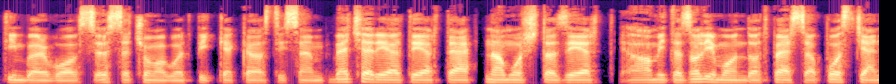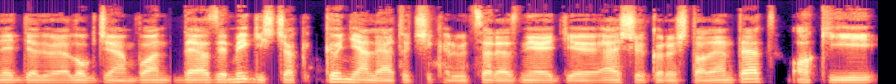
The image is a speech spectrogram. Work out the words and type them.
Timberwolves összecsomagolt pikkekkel, azt hiszem becserélt érte, na most azért, amit az Oli mondott, persze a posztján egyelőre logjam van, de azért mégiscsak csak könnyen lehet, hogy sikerült szerezni egy elsőkörös talentet, aki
